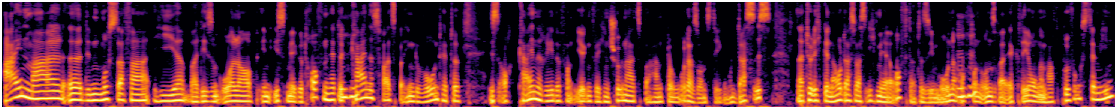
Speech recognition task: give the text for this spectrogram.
einmal äh, den Mustafa hier bei diesem Urlaub in Izmir getroffen hätte, mhm. keinesfalls bei ihm gewohnt hätte, ist auch keine Rede von irgendwelchen Schönheitsbehandlungen oder sonstigen. Und das ist natürlich genau das, was ich mir erhofft hatte, Simone, mhm. auch von unserer Erklärung im Haftprüfungstermin,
